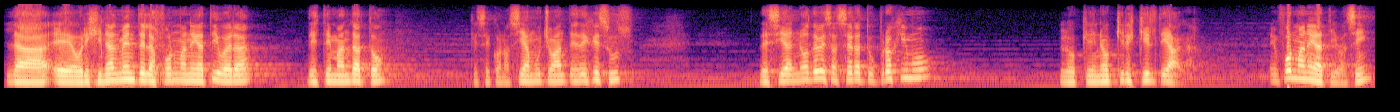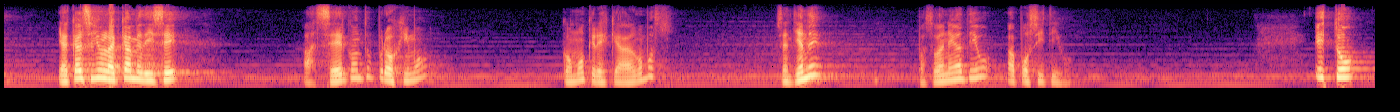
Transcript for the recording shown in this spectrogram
Eh, originalmente la forma negativa era de este mandato, que se conocía mucho antes de Jesús, decía, no debes hacer a tu prójimo lo que no quieres que él te haga. En forma negativa, ¿sí? Y acá el Señor la cambia, dice, hacer con tu prójimo como crees que haga con vos. ¿Se entiende? Pasó de negativo a positivo. Esto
